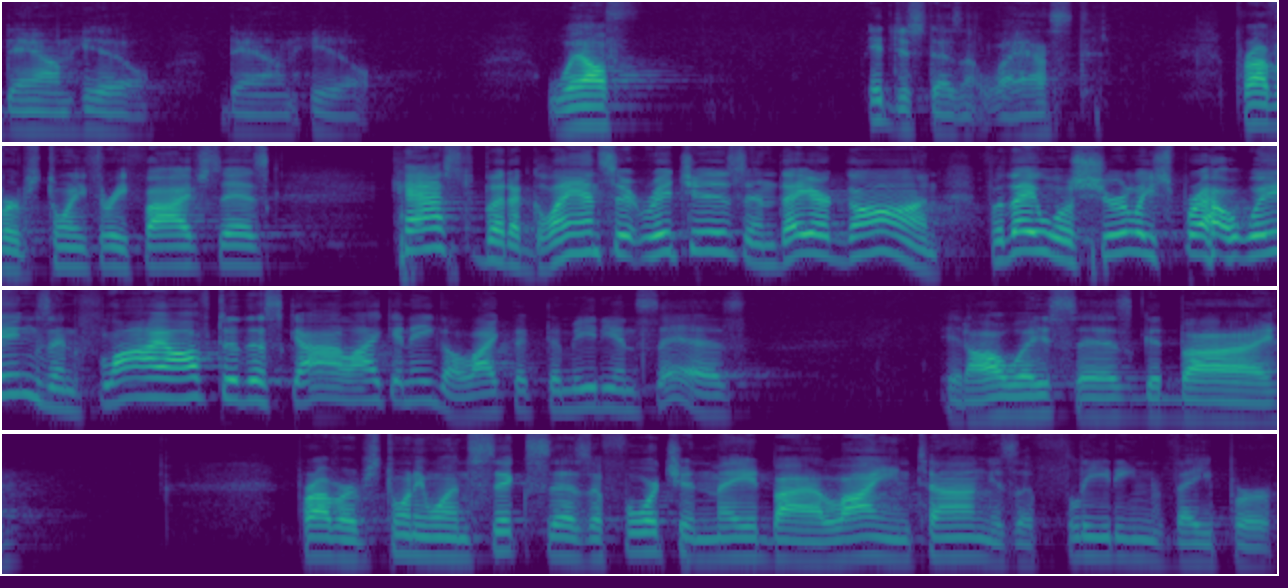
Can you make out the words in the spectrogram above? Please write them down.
downhill, downhill. Wealth, it just doesn't last. Proverbs 23 5 says, Cast but a glance at riches, and they are gone, for they will surely sprout wings and fly off to the sky like an eagle, like the comedian says. It always says goodbye. Proverbs 21 6 says, A fortune made by a lying tongue is a fleeting vapor,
